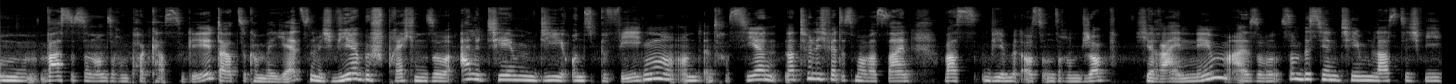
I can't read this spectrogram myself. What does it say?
um was es in unserem Podcast so geht. Dazu kommen wir jetzt, nämlich wir besprechen so alle Themen, die uns bewegen und interessieren. Natürlich wird es mal was sein, was wir mit aus unserem Job hier reinnehmen. Also so ein bisschen themenlastig wie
